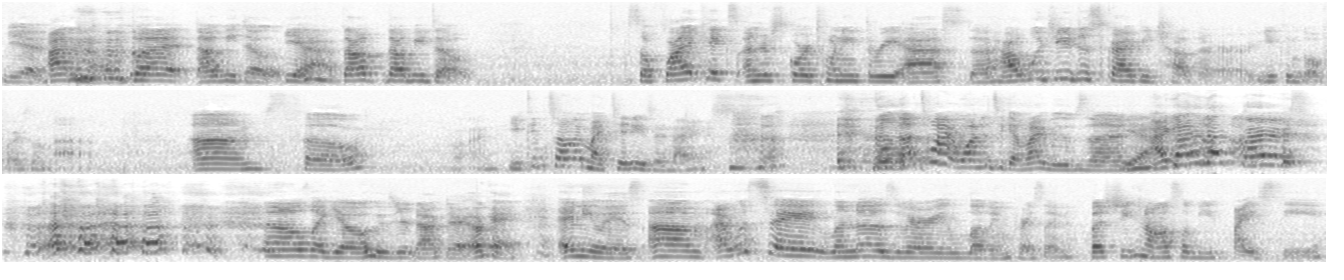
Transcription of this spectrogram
Yeah. I don't know, but That'd be dope. yeah, that that'll be dope. So flykicks underscore twenty three asked, uh, how would you describe each other? You can go first on that. Um. So. You can tell me my titties are nice. well, that's why I wanted to get my boobs done. Yeah, I got it done first. and I was like, yo, who's your doctor? Okay. Anyways, um, I would say Linda is a very loving person, but she can also be feisty.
